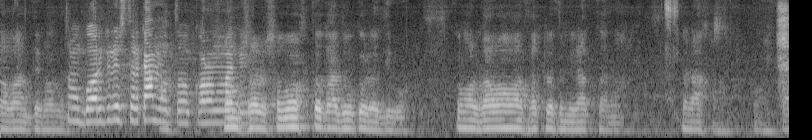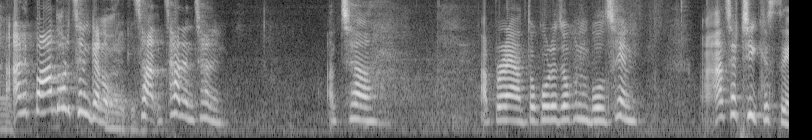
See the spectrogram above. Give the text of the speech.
বাবা আনতে পারব তোমার ঘর গৃহস্থের কামও তো করণ লাগে। সংসার সমস্ত কাজও করে দিব। তোমার বাবা মা থাকলে তুমি রাখতে না। রাখো। আরে পা ধরছেন কেন? রাখেন। ছাড়েন ছাড়েন। আচ্ছা আপনারা এত করে যখন বলছেন আচ্ছা ঠিক আছে।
